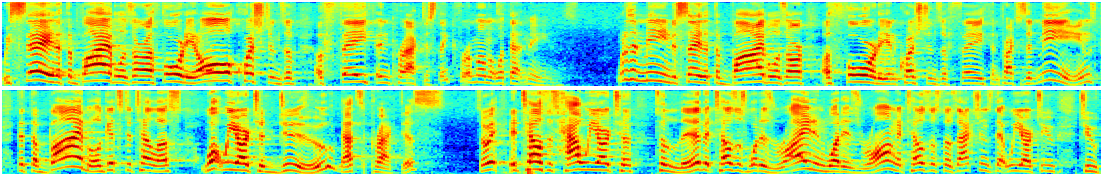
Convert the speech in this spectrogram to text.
we say that the Bible is our authority in all questions of, of faith and practice. Think for a moment what that means. What does it mean to say that the Bible is our authority in questions of faith and practice? It means that the Bible gets to tell us what we are to do, that's practice, so it, it tells us how we are to, to live. It tells us what is right and what is wrong. It tells us those actions that we are to, to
